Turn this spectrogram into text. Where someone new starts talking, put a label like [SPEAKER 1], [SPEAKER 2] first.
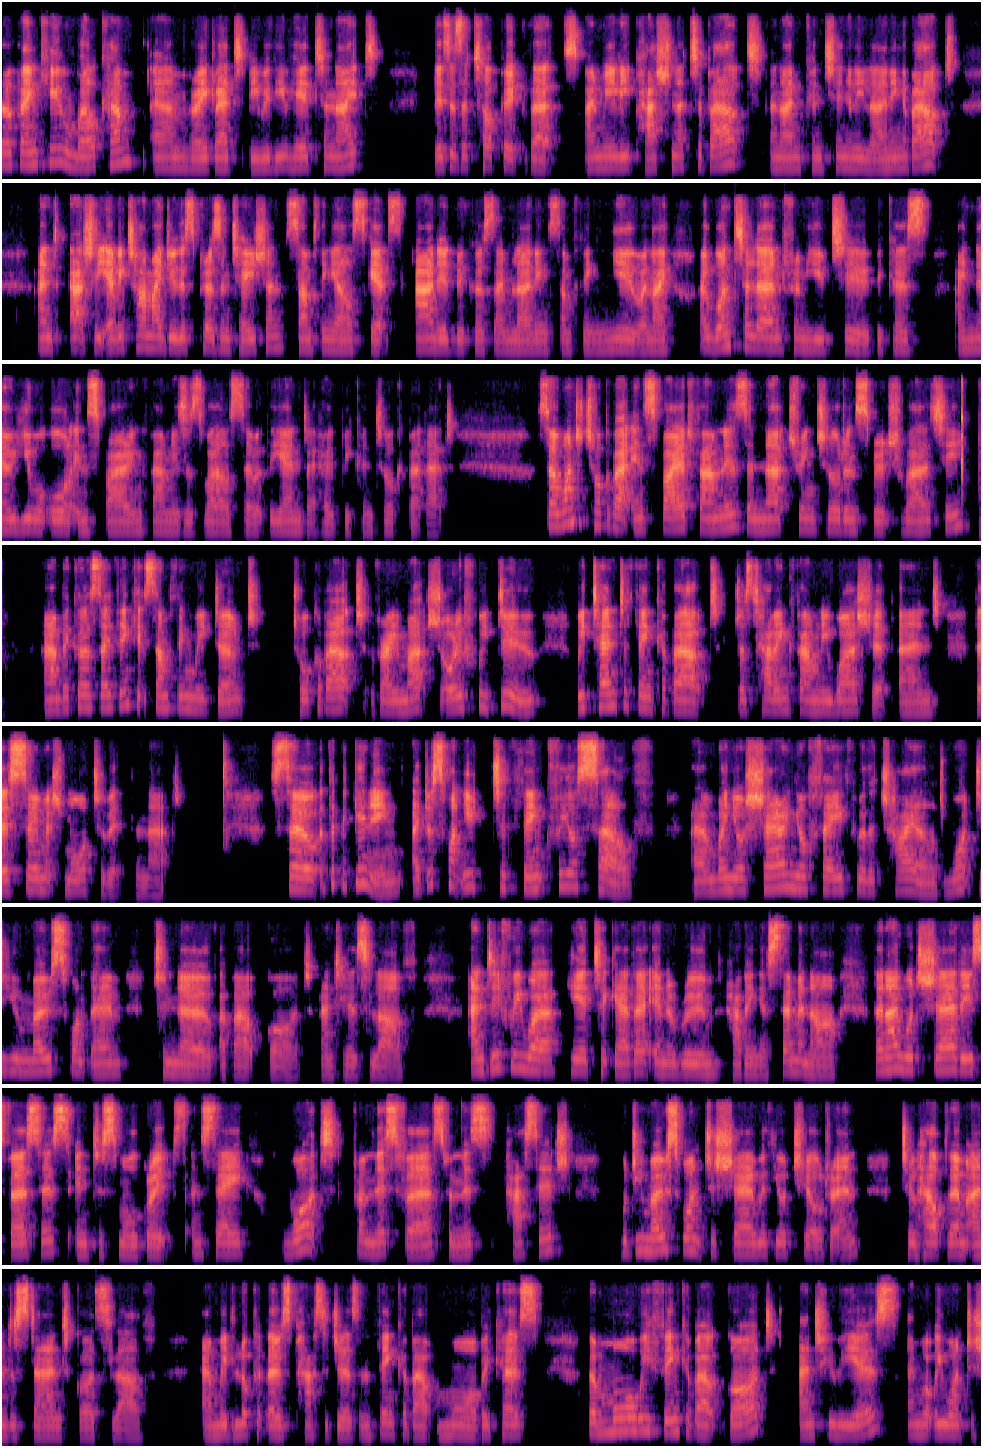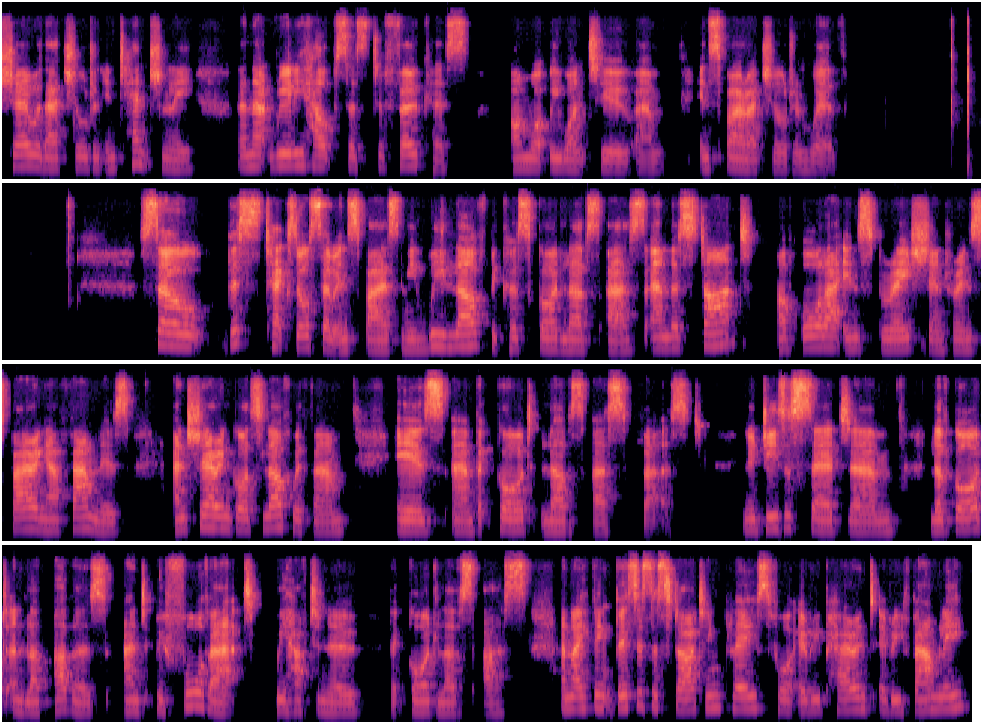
[SPEAKER 1] So, thank you and welcome. I'm very glad to be with you here tonight. This is a topic that I'm really passionate about and I'm continually learning about. And actually, every time I do this presentation, something else gets added because I'm learning something new. And I, I want to learn from you too, because I know you are all inspiring families as well. So at the end, I hope we can talk about that. So I want to talk about inspired families and nurturing children's spirituality. And because I think it's something we don't talk about very much, or if we do, we tend to think about just having family worship, and there's so much more to it than that. So, at the beginning, I just want you to think for yourself um, when you're sharing your faith with a child, what do you most want them to know about God and His love? And if we were here together in a room having a seminar, then I would share these verses into small groups and say, what from this verse, from this passage, would you most want to share with your children to help them understand God's love? And we'd look at those passages and think about more because the more we think about God and who He is and what we want to share with our children intentionally, then that really helps us to focus on what we want to um, inspire our children with. So, this text also inspires me. We love because God loves us. And the start of all our inspiration for inspiring our families and sharing God's love with them is um, that God loves us first. You know, Jesus said, um, Love God and love others. And before that, we have to know that God loves us. And I think this is the starting place for every parent, every family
